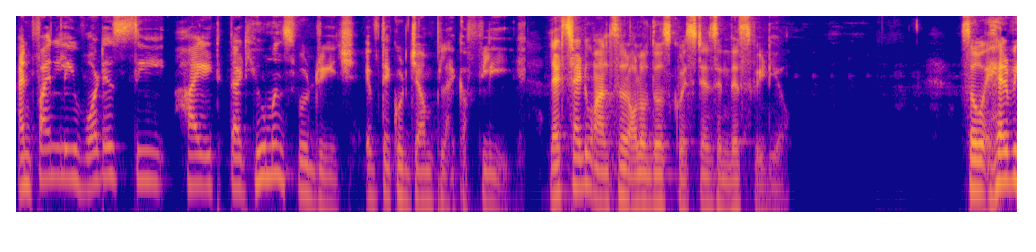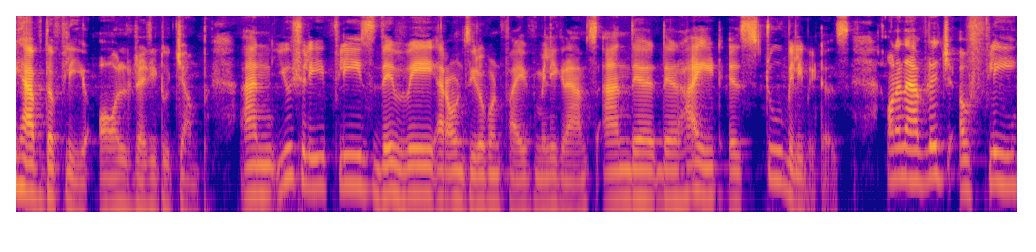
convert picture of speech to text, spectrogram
And finally, what is the height that humans would reach if they could jump like a flea? Let's try to answer all of those questions in this video. So here we have the flea all ready to jump and usually fleas they weigh around 0.5 milligrams and their, their height is 2 millimeters. On an average a flea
